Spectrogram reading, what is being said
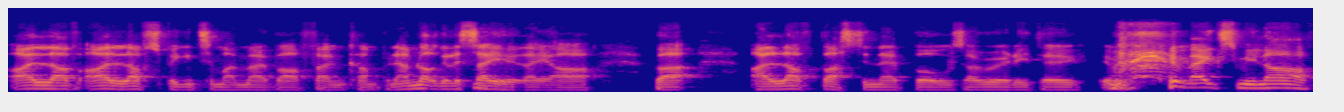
I love I love speaking to my mobile phone company. I'm not going to say who they are, but I love busting their balls. I really do. It, makes me laugh.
